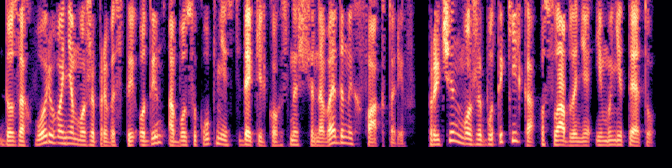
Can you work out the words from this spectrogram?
До захворювання може привести один або сукупність декількох з нижче факторів. Причин може бути кілька ослаблення імунітету,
